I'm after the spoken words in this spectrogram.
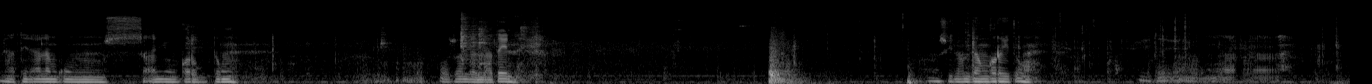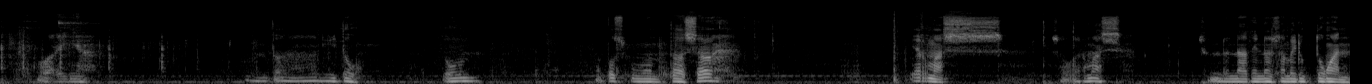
Natin alam kung saan yung karugtong o sundan natin. Ah, sinundan ko rito. Ito yung uh, wari nya punta dito. Doon tapos pumunta sa Ermas. So Ermas. Sundan natin doon sa may dugtungan.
